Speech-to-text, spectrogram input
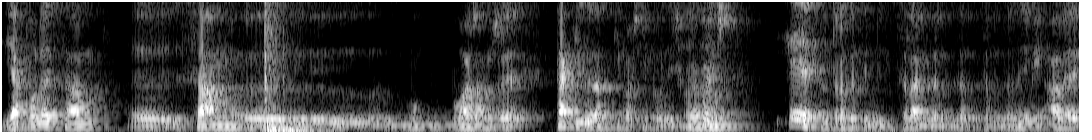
Ja polecam, sam uważam, że takie dodatki właśnie powinny się pojawiać. Ja jestem trochę tymi celami za- za- zawiedzonymi, ale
